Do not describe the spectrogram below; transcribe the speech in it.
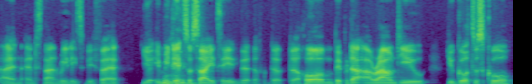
and and Stan. Really, to be fair, your immediate society, the, the the home, people that are around you. You go to school,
